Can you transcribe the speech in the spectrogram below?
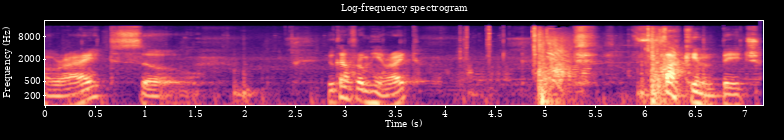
Alright, so you come from here, right? Fucking bitch.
